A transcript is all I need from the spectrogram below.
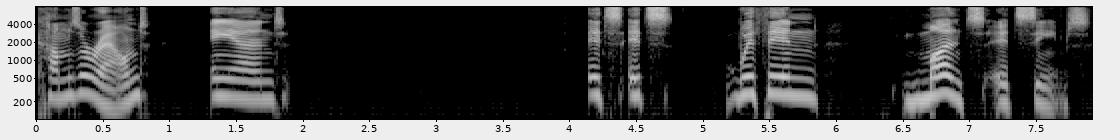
comes around, and it's it's within months it seems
